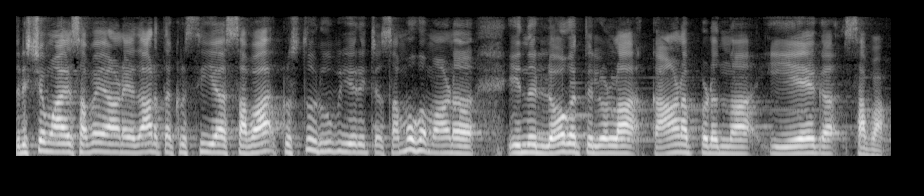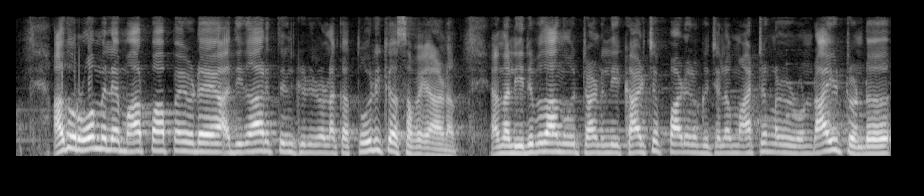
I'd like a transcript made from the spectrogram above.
ദൃശ്യമായ സഭയാണ് യഥാർത്ഥ ക്രിസ്തീയ സഭ. ക്രിസ്തു രൂപീകരിച്ച സമൂഹമാണ് ഇന്ന് ലോകത്തിലുള്ള കാണപ്പെടുന്ന ഏക സഭ. അത് റോമിലെ മാർപ്പാപ്പയുടെ അധികാരത്തിന് കീഴിലുള്ള കത്തോലിക്ക സഭയാണ്. എന്നാൽ ഇരുപതാം നൂറ്റാണ്ടിൽ ഈ കാഴ്ചപ്പാടുകൾക്ക് ചില മാറ്റങ്ങൾ ഉണ്ടായിട്ടുണ്ട്.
